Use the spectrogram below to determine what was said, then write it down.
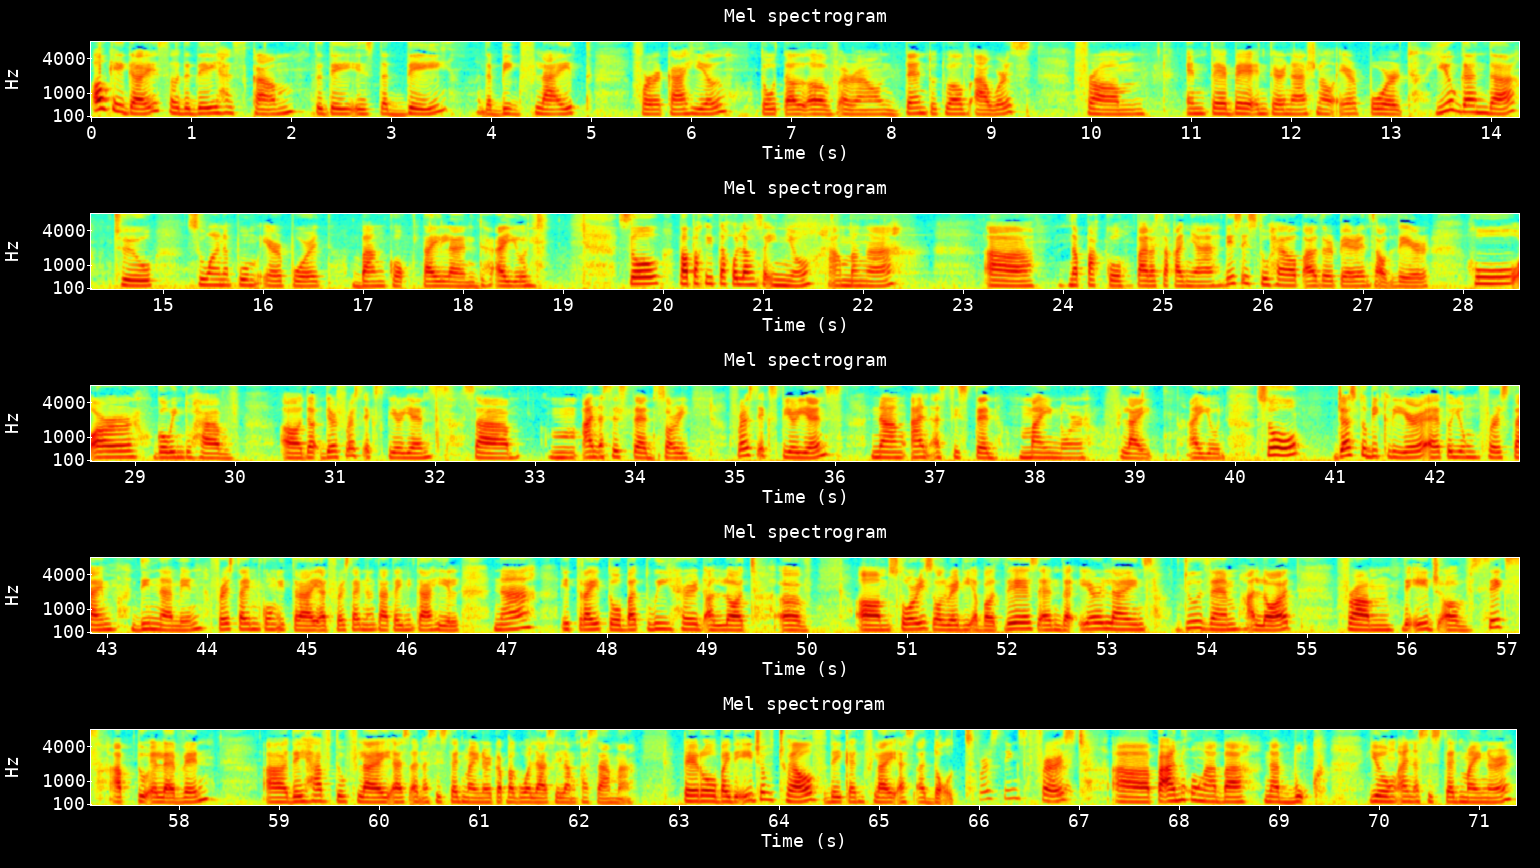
Okay guys, so the day has come. Today is the day, the big flight for Kahil. Total of around 10 to 12 hours from Entebbe International Airport, Uganda to Suvarnabhumi Airport, Bangkok, Thailand. Ayun. So, papakita ko lang sa inyo ang mga uh, napako para sa kanya. This is to help other parents out there who are going to have uh, the, their first experience sa um, unassisted, sorry, first experience ng unassisted minor flight. Ayun. So, just to be clear, ito yung first time din namin. First time kong itry at first time ng tatay ni Kahil na itry to but we heard a lot of um, stories already about this and the airlines do them a lot from the age of 6 up to 11, uh, they have to fly as an assisted minor kapag wala silang kasama. Pero by the age of 12, they can fly as adult. First things first, uh, paano ko nga ba na-book yung unassisted minor?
